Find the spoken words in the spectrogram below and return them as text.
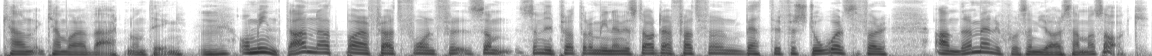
kan, kan vara värt någonting. Mm. Om inte annat bara för att få en, för, som, som vi pratade om innan vi startade, för att få en bättre förståelse för andra människor som gör samma sak.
